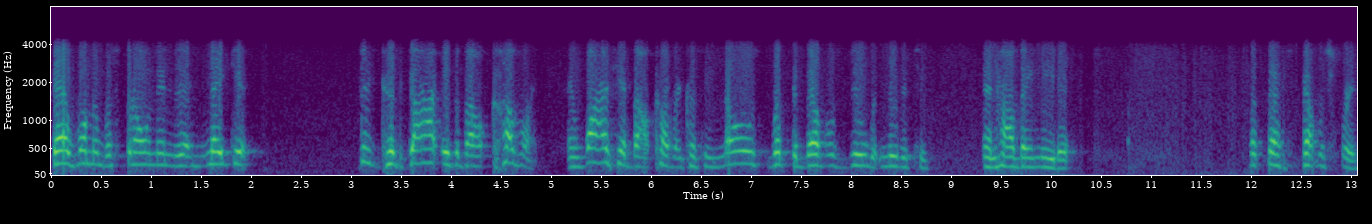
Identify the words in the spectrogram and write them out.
That woman was thrown in there naked. Because God is about covering. And why is he about covering? Because he knows what the devils do with nudity and how they need it. But that that was free.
